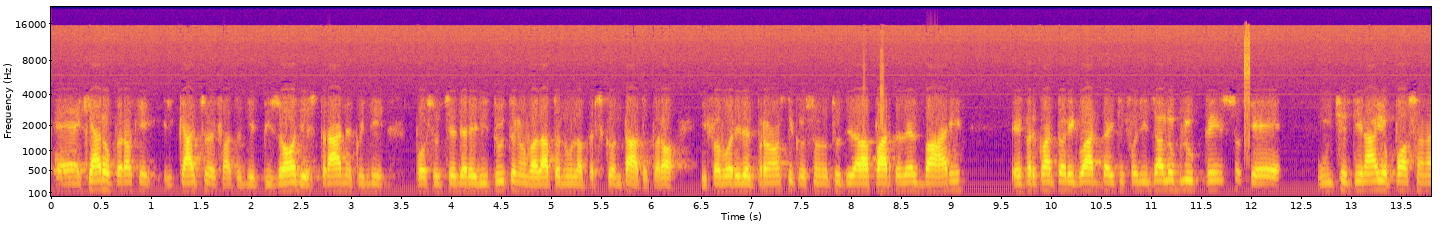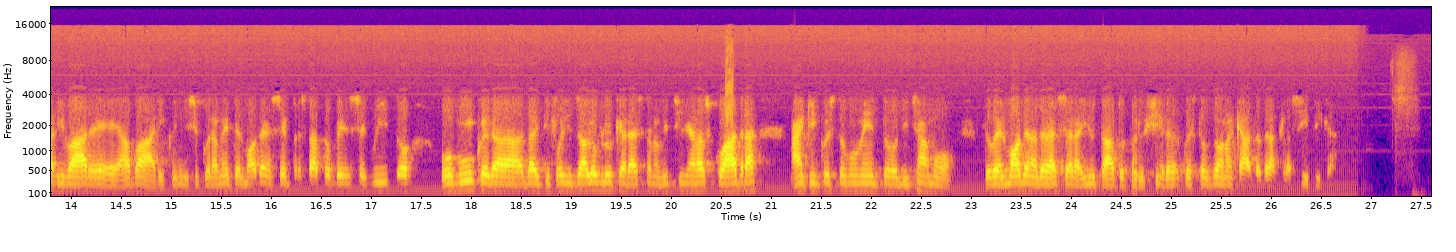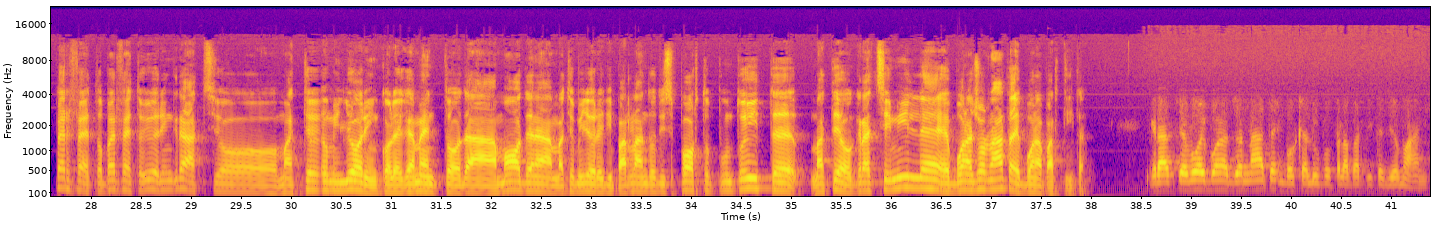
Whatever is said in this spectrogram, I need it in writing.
È chiaro però che il calcio è fatto di episodi estranei, quindi può succedere di tutto e non va dato nulla per scontato, però i favori del pronostico sono tutti dalla parte del Bari e per quanto riguarda i tifosi giallo-blu penso che un centinaio possano arrivare a Bari, quindi sicuramente il Modena è sempre stato ben seguito ovunque da, dai tifosi giallo-blu che restano vicini alla squadra, anche in questo momento diciamo, dove il Modena deve essere aiutato per uscire da questa zona calda della classifica. Perfetto, perfetto. Io ringrazio Matteo Migliori in collegamento da Modena, Matteo Migliori di parlando di sport.it. Matteo, grazie mille, buona giornata e buona partita. Grazie a voi, buona giornata e in bocca al lupo per la partita di domani.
